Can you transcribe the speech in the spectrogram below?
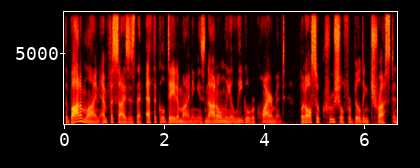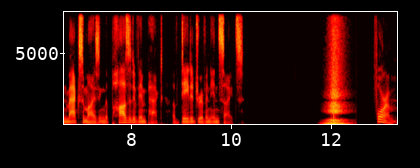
The bottom line emphasizes that ethical data mining is not only a legal requirement, but also crucial for building trust and maximizing the positive impact of data driven insights. Forum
